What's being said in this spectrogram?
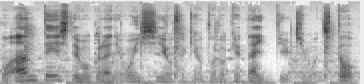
こう安定して僕らに美味しいお酒を届けたいっていう気持ちと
